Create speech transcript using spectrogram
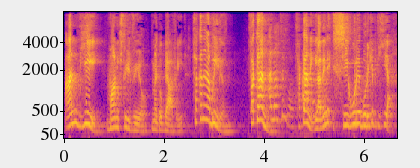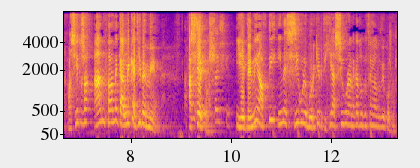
αν βγει Man of Steel 2 με τον Γκάβιλ, θα κάνει ένα billion. Θα κάνει. Αναμφίβολα. Θα κάνει. Δηλαδή είναι σίγουρη εμπορική επιτυχία. Ασχέτως αν θα είναι καλή ή κακή ταινία. Ασχέτως. αυτό ισχύει. Η ταινία αυτή είναι σίγουρη εμπορική επιτυχία, σίγουρα είναι κάτι που θέλει να το δει ο κόσμος.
